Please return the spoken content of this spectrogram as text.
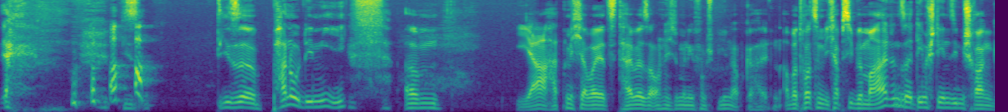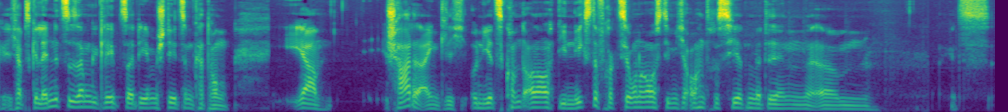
diese, diese Panodemie, ähm, ja, hat mich aber jetzt teilweise auch nicht unbedingt vom Spielen abgehalten. Aber trotzdem, ich habe sie bemalt und seitdem stehen sie im Schrank. Ich habe das Gelände zusammengeklebt, seitdem steht's im Karton. Ja, schade eigentlich. Und jetzt kommt auch noch die nächste Fraktion raus, die mich auch interessiert mit den, ähm, jetzt,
